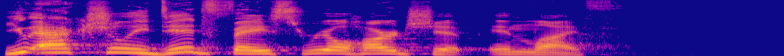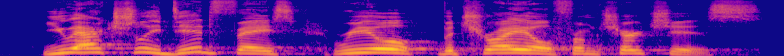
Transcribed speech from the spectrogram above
You actually did face real hardship in life. You actually did face real betrayal from churches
